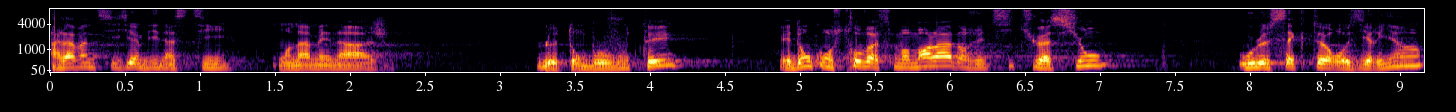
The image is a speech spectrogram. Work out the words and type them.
À la 26e dynastie, on aménage le tombeau voûté, et donc on se trouve à ce moment-là dans une situation où le secteur osirien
